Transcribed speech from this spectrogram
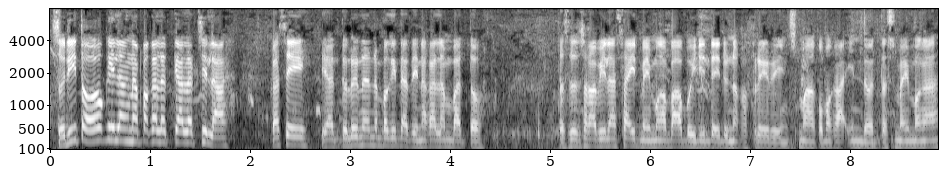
So dito, okay lang, napakalat-kalat sila. Kasi, yan, tuloy na nabagit natin, nakalambat to. Tapos doon sa kabilang side, may mga baboy din tayo doon naka free range, mga kumakain doon. Tapos may mga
